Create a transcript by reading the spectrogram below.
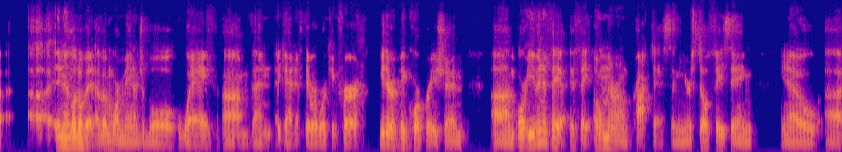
uh, in a little bit of a more manageable way um, than, again, if they were working for either a big corporation um, or even if they if they own their own practice. I mean, you're still facing, you know, uh,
